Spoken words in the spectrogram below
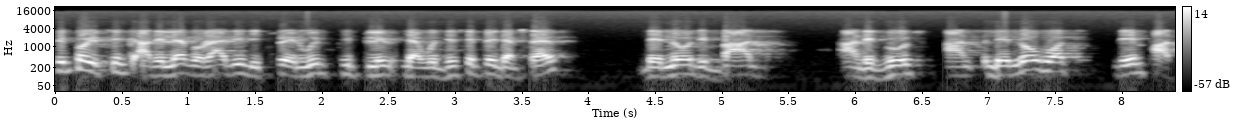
people you think at the level riding the train will people that will discipline themselves. They know the bad and the good, and they know what the impact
